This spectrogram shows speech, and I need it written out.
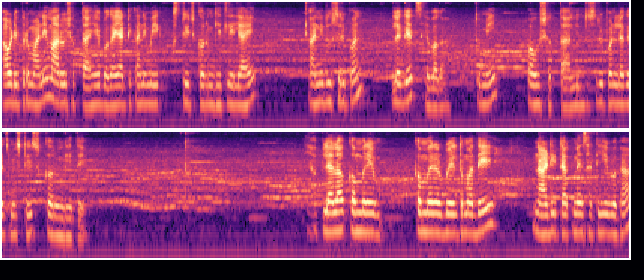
आवडीप्रमाणे मारू शकता. हे बघा या ठिकाणी मी एक स्टिच करून घेतलेली आहे. आणि दुसरी पण लगेच हे बघा तुम्ही पाहू शकता. आणि दुसरी पण लगेच मी स्टिच करून घेते. आपल्याला कमरे कमरे बेल्टमध्ये नाडी टाकण्यासाठी हे बघा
